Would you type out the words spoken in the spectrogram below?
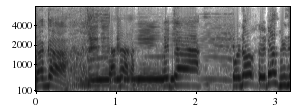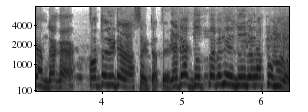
কাকা কাকা এটা ওটা এটা ফিজাম কাকা কত লিটার আছে এটাতে? এটা দুধ পাবেন দুই বেলা পনেরো।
